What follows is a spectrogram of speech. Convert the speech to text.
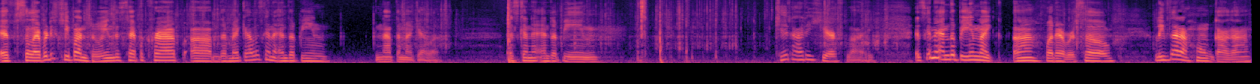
if celebrities keep on doing this type of crap, um, the Met Gala is gonna end up being not the Met Gala. It's gonna end up being get out of here, fly. It's gonna end up being like, uh, whatever. So, leave that at home, Gaga.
